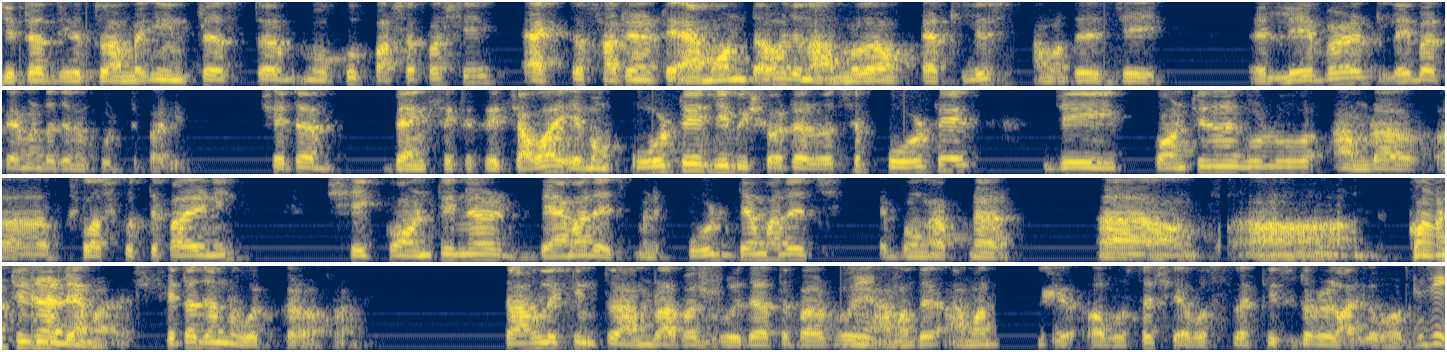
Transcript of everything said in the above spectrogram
যেটা যেহেতু আমরা ইন্টারেস্টটা মকুব পাশাপাশি একটা সার্টেন একটা অ্যামাউন্ট দেওয়া যেন আমরা অ্যাটলিস্ট আমাদের যে লেবার লেবার পেমেন্টটা যেন করতে পারি। সেটা ব্যাংক সেক্টর থেকে চাওয়া এবং পোর্টে যে বিষয়টা রয়েছে পোর্টে যে কন্টেনারগুলো আমরা খালাস করতে পারিনি, সেই কন্টেনার ড্যামারেজ মানে পোর্ট ড্যামারেজ এবং আপনার কন্টেনার ড্যামারেজ সেটা যেন ওয়েট করা হয়। তাহলে কিন্তু আমরা আবার ঘুরে দাঁড়াতে পারব আমাদের আমাদের যে অবস্থা সেই অবস্থা কিছুটা লাঘব হবে। জি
